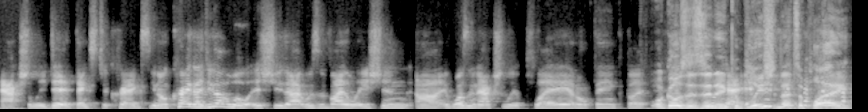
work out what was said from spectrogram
actually did thanks to Craig's. You know, Craig, I do have a little issue that was a violation. Uh, it wasn't actually a play, I don't think, but what goes as an okay. incompletion? That's a play.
